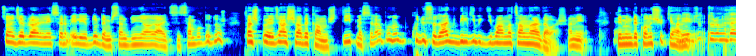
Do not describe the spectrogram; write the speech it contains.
Sonra Cebrail aleyhisselam Eli'ye dur demiş sen dünyaya aitsin sen burada dur. Taş böylece aşağıda kalmış deyip mesela bunu Kudüs'e dair bir bilgi gibi anlatanlar da var. Hani demin de konuştuk ya hani Mevcut durumda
